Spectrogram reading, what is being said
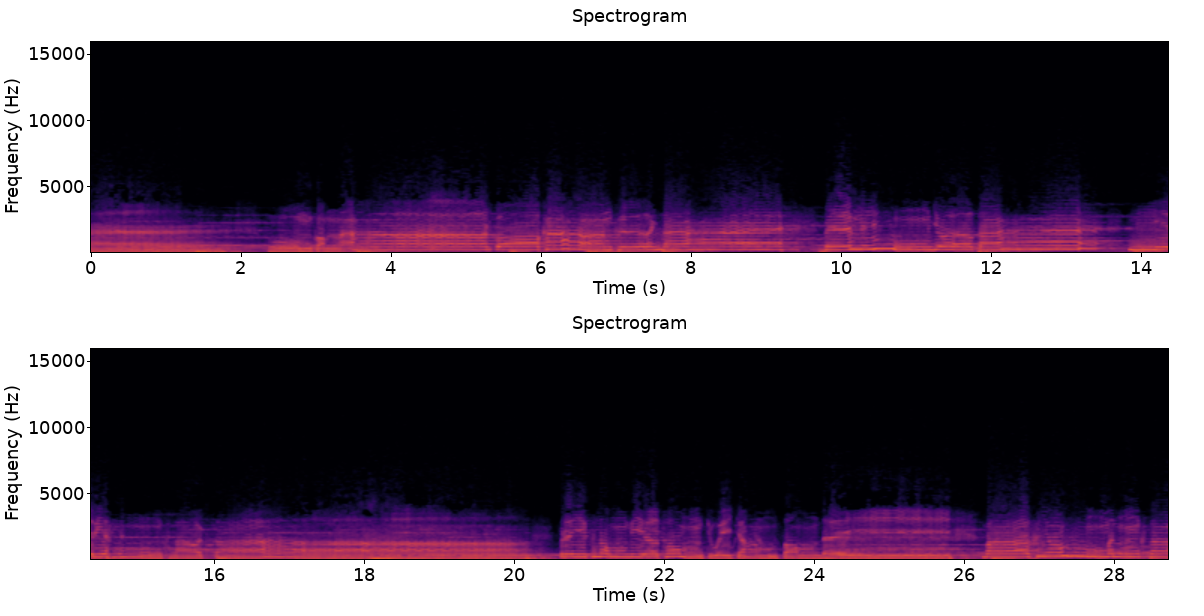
ហ៍ភូមិកំណាត់ក៏ខានឃើញដែរពេលនេះយល់តានេះរៀងខ្លោចសា ធំជួយចាំសំដីបើខ្ញុំមិនខ្សែ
